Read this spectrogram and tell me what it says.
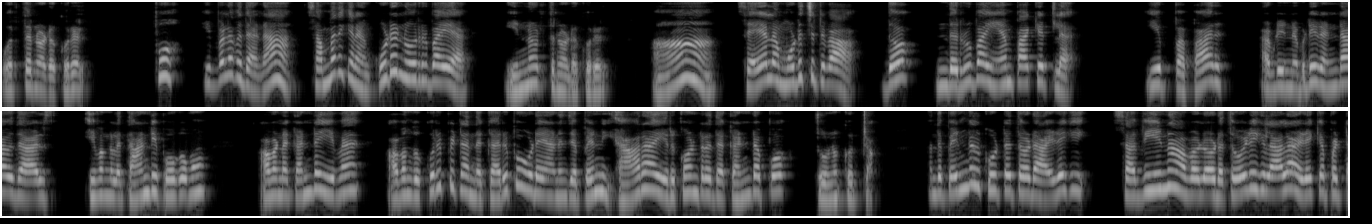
ஒருத்தனோட குரல். போ இவ்வளவுதானா? சம்மதிக்கிறேன் கூட நூறு ரூபாய. இன்னொருத்தனோட குரல். ஆ செயலை முடிச்சிட்டு வா. தோ இந்த ரூபாய் என் பாக்கெட்ல. இப்ப பார் அப்படின்னபடி ரெண்டாவது ஆள் இவங்களை தாண்டி போகவும் அவனை கண்ட இவன் அவங்க குறிப்பிட்ட அந்த கருப்பு உடை அணிஞ்ச பெண் யாரா இருக்கோன்றத கண்டப்போ துணுக்குற்றான். அந்த பெண்கள் கூட்டத்தோட அழகி சவீன அவளோட தோழிகளால் அழைக்கப்பட்ட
